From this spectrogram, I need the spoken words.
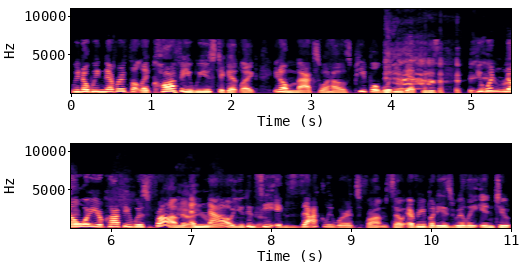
we know we never thought like coffee. We used to get like you know Maxwell House. People wouldn't get these. You wouldn't right. know where your coffee was from, Yeah, and now right. You can Yeah. see exactly where it's from. So everybody is really into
